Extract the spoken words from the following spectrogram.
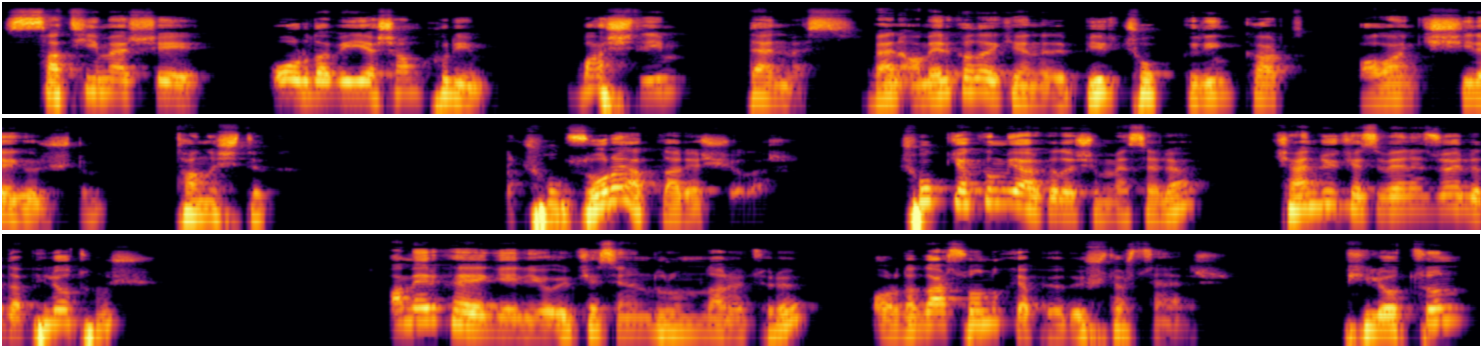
satayım her şeyi orada bir yaşam kurayım başlayayım denmez. Ben Amerika'dayken de birçok green card alan kişiyle görüştüm. Tanıştık. Çok zor hayatlar yaşıyorlar. Çok yakın bir arkadaşım mesela. Kendi ülkesi Venezuela'da pilotmuş. Amerika'ya geliyor ülkesinin durumundan ötürü. Orada garsonluk yapıyordu 3-4 senedir. Pilotun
